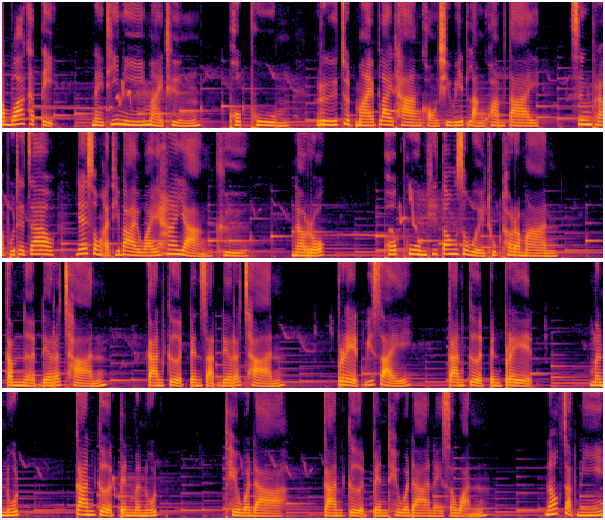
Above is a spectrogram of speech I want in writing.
คำว่าคติ ในที่นี้หมายถึงภพภูมิ หรือจุดหมายปลายทางของชีวิตหลังความตาย ซึ่งพระพุทธเจ้าได้ทรงอธิบายไว้ 5 อย่างคือ นรกภพภูมิที่ต้องเสวยทุกทรมานกำเนิดเดรัจฉาน การเกิดเป็นสัตว์เดรัจฉาน เปรตวิสัย การเกิดเป็นเปรต มนุษย์ การเกิดเป็นมนุษย์ เทวดา การเกิดเป็นเทวดาในสวรรค์ นอกจากนี้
